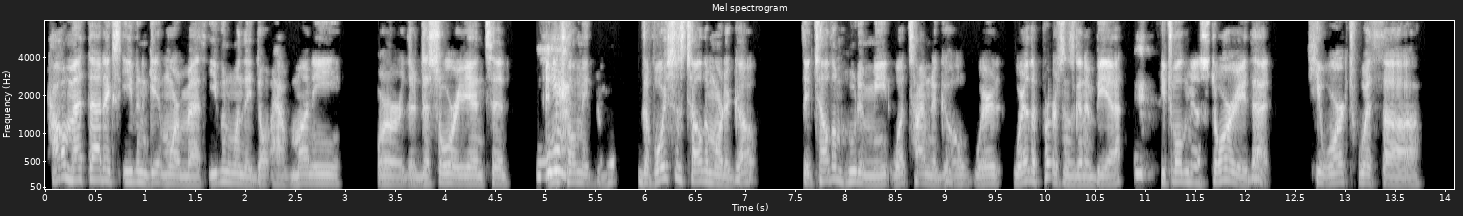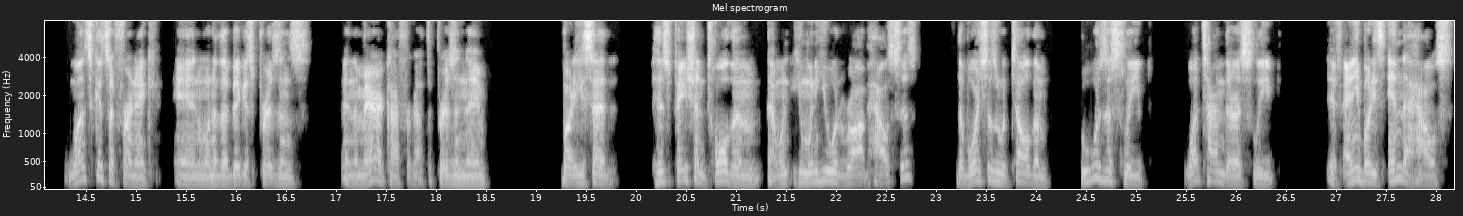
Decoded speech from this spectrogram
how meth addicts even get more meth, even when they don't have money or they're disoriented. Yeah. And he told me the, the voices tell them where to go. They tell them who to meet, what time to go, where where the person's going to be at. he told me a story that he worked with uh, one schizophrenic in one of the biggest prisons in America. I forgot the prison name, but he said his patient told him that when he, when he would rob houses, the voices would tell them who was asleep, what time they're asleep, if anybody's in the house,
